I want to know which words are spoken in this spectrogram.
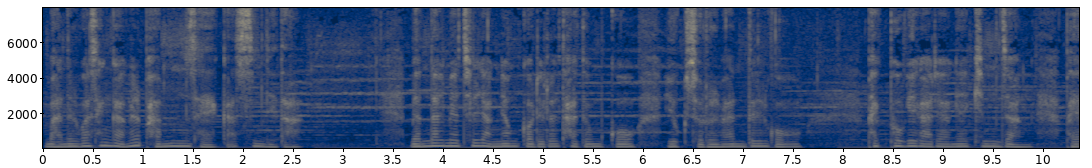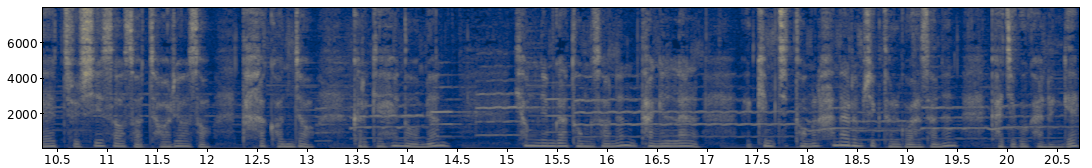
마늘과 생강을 밤새 깠습니다. 몇 날 며칠 양념거리를 다듬고 육수를 만들고 백포기 가량의 김장, 배추 씻어서 절여서 다 건져 그렇게 해놓으면 형님과 동서는 당일날 김치통을 한 알음씩 들고 와서는 가지고 가는 게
